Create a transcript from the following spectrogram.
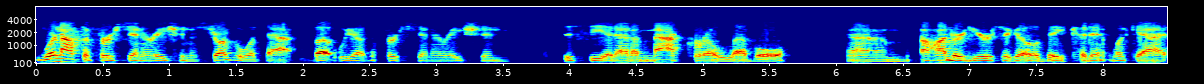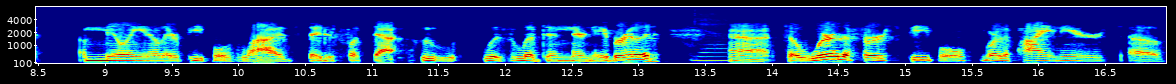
we're not the first generation to struggle with that, but we are the first generation to see it at a macro level. Um, a um, hundred years ago, they couldn't look at a million other people's lives. They just looked at who was lived in their neighborhood. Yeah. Uh, so we're the first people. We're the pioneers of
